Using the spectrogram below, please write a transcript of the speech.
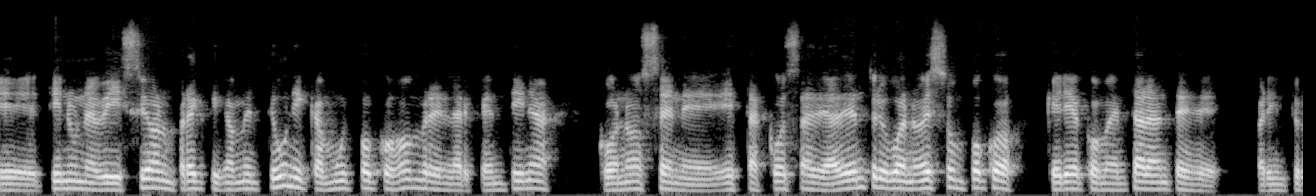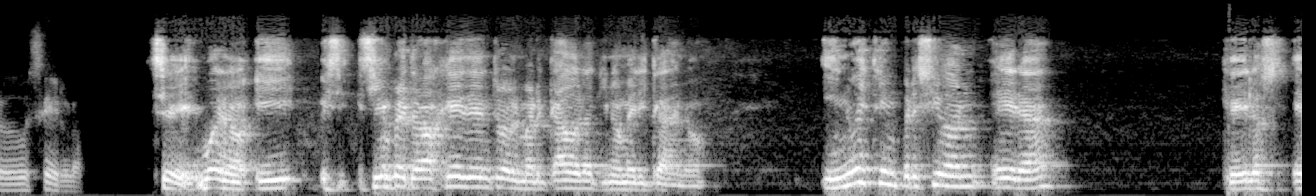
eh, tiene una visión prácticamente única, muy pocos hombres en la Argentina conocen eh, estas cosas de adentro y bueno, eso un poco quería comentar antes de, para introducirlo. Sí, bueno, y siempre trabajé dentro del mercado latinoamericano. Y nuestra impresión era que los, es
